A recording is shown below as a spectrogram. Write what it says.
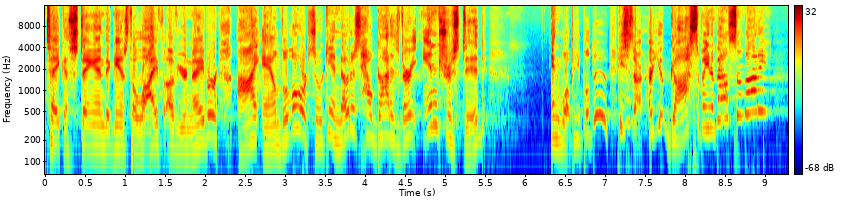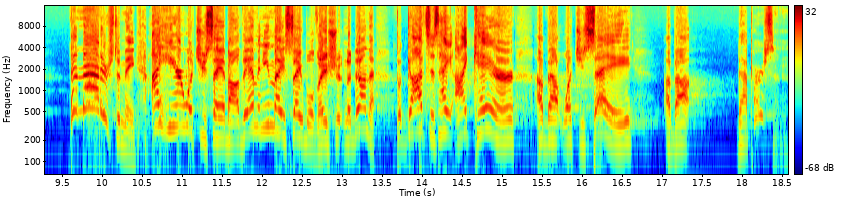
take a stand against the life of your neighbor. I am the Lord. So again, notice how God is very interested in what people do. He says, Are you gossiping about somebody? That matters to me. I hear what you say about them, and you may say, Well, they shouldn't have done that. But God says, Hey, I care about what you say about that person.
